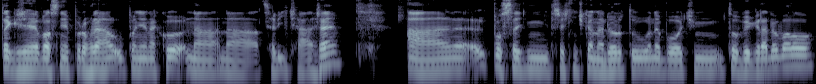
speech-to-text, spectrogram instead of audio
Takže vlastně prohrál úplně na, na, na celý čáře a poslední třešnička na dortu, nebo čím to vygradovalo,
